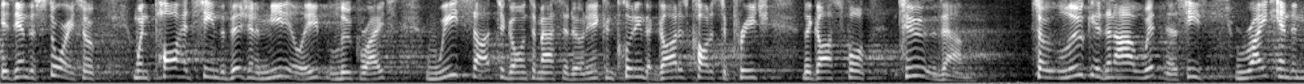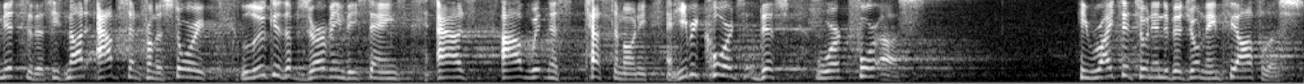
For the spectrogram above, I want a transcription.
is in the story. So when Paul had seen the vision, immediately, Luke writes, we sought to go into Macedonia, concluding that God has called us to preach the gospel to them. So Luke is an eyewitness. He's right in the midst of this. He's not absent from the story. Luke is observing these things as eyewitness testimony, and he records this work for us. He writes it to an individual named Theophilus.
